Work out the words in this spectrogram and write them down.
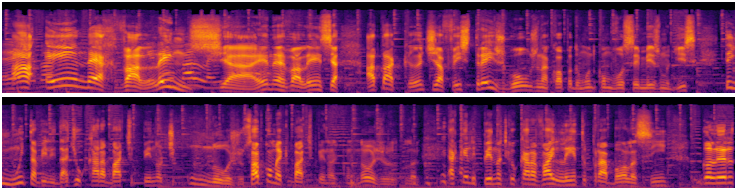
É, A Enervalência. Enervalência. Atacante, já fez três gols na Copa do Mundo, como você mesmo disse. Tem muita habilidade e o cara bate pênalti com nojo. Sabe como é que bate pênalti com nojo? É aquele pênalti que o cara vai lento pra bola assim, o goleiro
